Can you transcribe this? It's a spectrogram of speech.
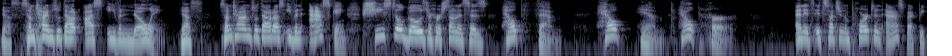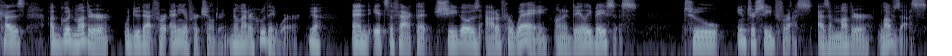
Yes. Sometimes without us even knowing. Yes. Sometimes without us even asking, she still goes to her son and says, "Help them. Help him. Help her." And it's it's such an important aspect because a good mother would do that for any of her children, no matter who they were. Yeah. And it's the fact that she goes out of her way on a daily basis to intercede for us as a mother loves us.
